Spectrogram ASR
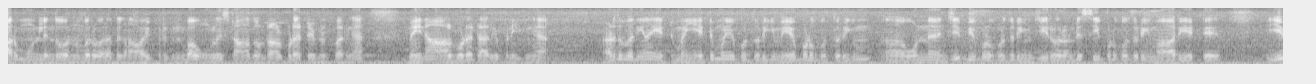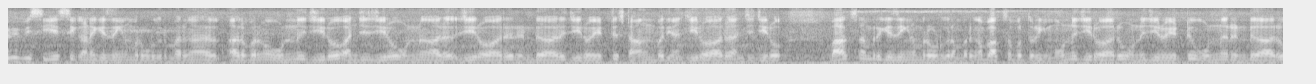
ஆறு மூணுலேருந்து ஒரு நம்பர் வரதுக்கான வாய்ப்பு இருக்குன்பா. உங்களுக்கு ஸ்ட்ராங்காக தோன்ற ஆல்போட ட்ரை பண்ணி பாருங்கள் மெயினாக ஆல்போட டார்கெட் பண்ணிக்கோங்க. அடுத்து பார்த்தீங்கன்னா எட்டு மணி எட்டு மணியை பொறுத்த வரைக்கும் ஏ போட பொறுத்த வரைக்கும் ஒன்று அஞ்சு பி போட பொறுத்த வரைக்கும் ஜீரோ ரெண்டு சி போட பொறுத்த வரைக்கும் ஆறு எட்டு. ஏபிபி சிஎஸ்சிக்கான கெசிங் நம்பர் கொடுக்குற பாருங்க. அதில் பாருங்கள் ஒன்று ஜீரோ அஞ்சு ஜீரோ ஒன்று ஆறு ஜீரோ ஆறு ரெண்டு ஆறு ஜீரோ எட்டு. ஸ்டாங்னு பார்த்தீங்கன்னா ஜீரோ ஆறு அஞ்சு zero. Box number guessing number கொடுக்குற பாருங்க. பாக்ஸை பொறுத்த வரைக்கும் ஒன்று ஜீரோ ஆறு ஒன்று ஜீரோ எட்டு ஒன்று ரெண்டு ஆறு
